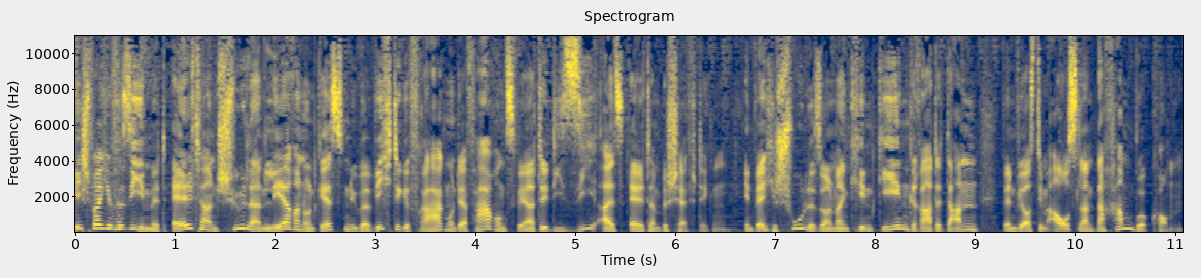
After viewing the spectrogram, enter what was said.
Ich spreche für Sie mit Eltern, Schülern, Lehrern und Gästen über wichtige Fragen und Erfahrungswerte, die Sie als Eltern beschäftigen. In welche Schule soll mein Kind gehen, gerade dann, wenn wir aus dem Ausland nach Hamburg kommen?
